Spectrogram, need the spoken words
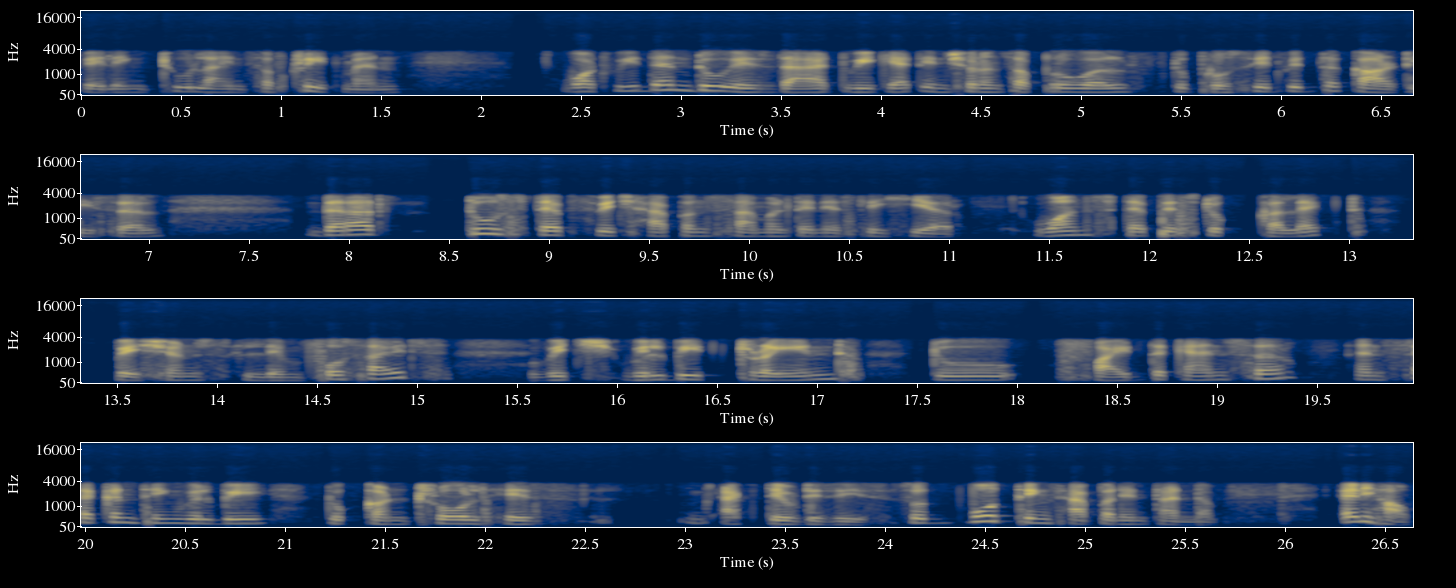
failing two lines of treatment. What we then do is that we get insurance approval to proceed with the CAR T cell. There are two steps which happen simultaneously here. One step is to collect patient's lymphocytes, which will be trained to fight the cancer, and second thing will be to control his active disease. So both things happen in tandem. Anyhow,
